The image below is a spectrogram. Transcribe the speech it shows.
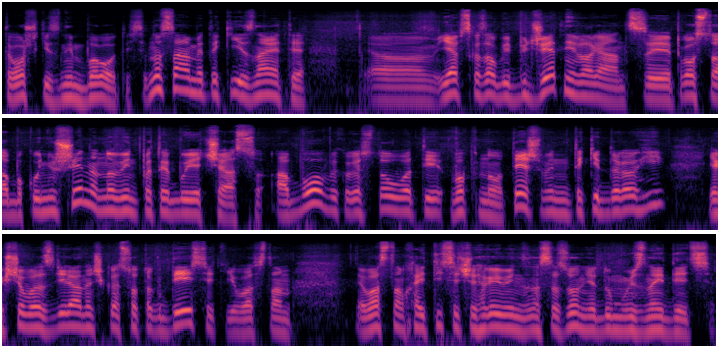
трошки з ним боротися. Ну, саме такі, знаєте, е, я б сказав би, бюджетний варіант це просто або конюшина, але він потребує часу, або використовувати вапно. Теж вони такі дорогі. Якщо у вас діляночка соток 10 і у вас там, у вас там хай тисяча гривень на сезон, я думаю, знайдеться.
